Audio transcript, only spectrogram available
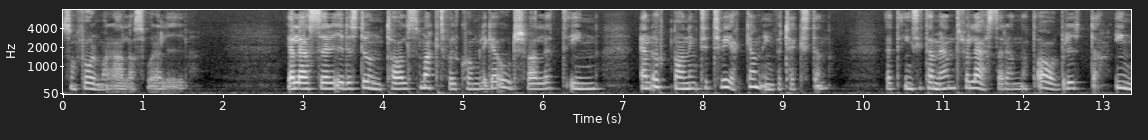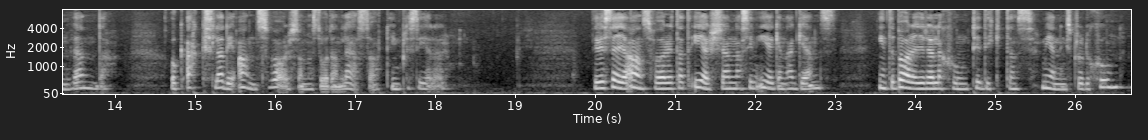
som formar allas våra liv. Jag läser i det stundtals maktfullkomliga ordsvallet in en uppmaning till tvekan inför texten. Ett incitament för läsaren att avbryta, invända och axla det ansvar som en sådan läsart implicerar. Det vill säga ansvaret att erkänna sin egen agens, inte bara i relation till diktens meningsproduktion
